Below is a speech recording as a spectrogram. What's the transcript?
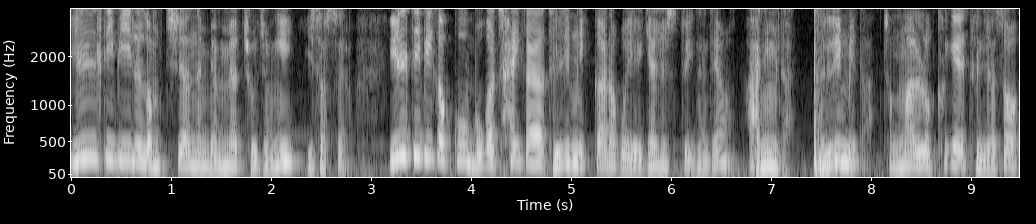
1dB를 넘지 않는 몇몇 조정이 있었어요. 1dB 갖고 뭐가 차이가 들립니까? 라고 얘기하실 수도 있는데요. 아닙니다. 들립니다. 정말로 크게 들려서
